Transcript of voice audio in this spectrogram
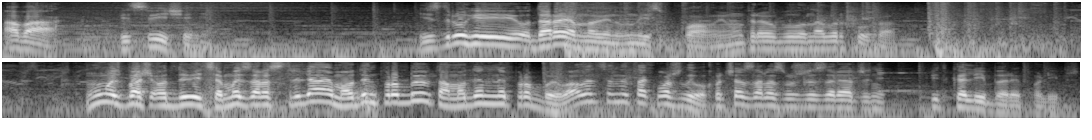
Ава, підсвічені. І з другої даремно він вниз впав. Йому треба було наверху грати. Ну ось бач, от дивіться, ми зараз стріляємо, один пробив, там один не пробив, але це не так важливо. Хоча зараз вже заряджені під калібри поліпше.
